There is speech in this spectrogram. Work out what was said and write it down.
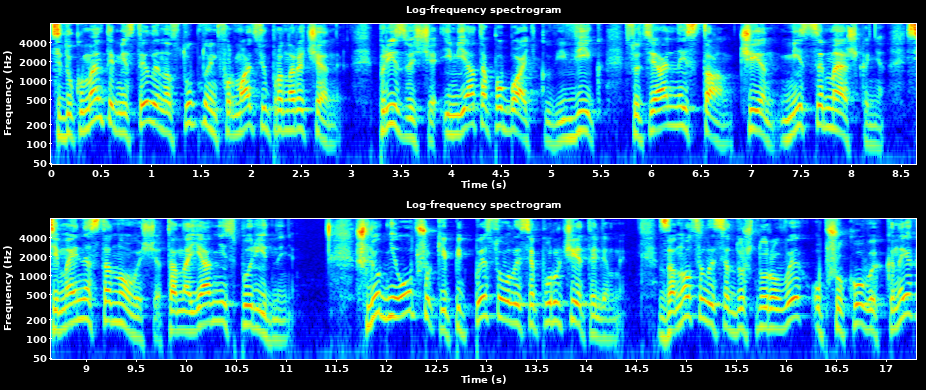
Ці документи містили наступну інформацію про наречених: прізвище, ім'я та по батькові, вік, соціальний стан, чин, місце мешкання, сімейне становище та наявність споріднення. Шлюбні обшуки підписувалися поручителями, заносилися до шнурових обшукових книг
